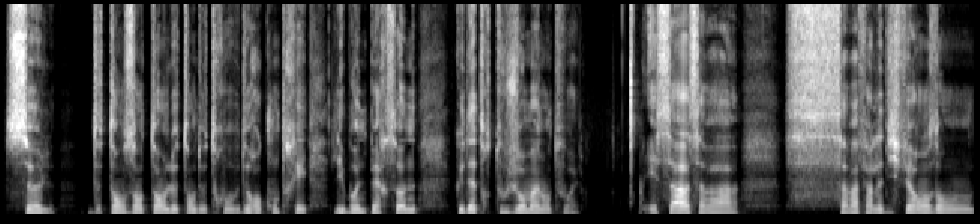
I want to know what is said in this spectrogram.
seul de temps en temps, le temps de, de rencontrer les bonnes personnes, que d'être toujours mal entouré. Et ça, ça va, ça va faire la différence dans,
